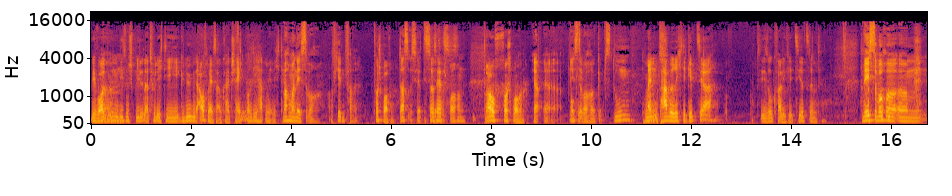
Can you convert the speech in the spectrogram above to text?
Wir wollten Ähm. diesem Spiel natürlich die genügende Aufmerksamkeit schenken und die hatten wir nicht. Machen wir nächste Woche. Auf jeden Fall. Versprochen. Das ist jetzt, Ist das jetzt- versprochen. Drauf versprochen. Ja, ja, ja. Nächste Okay. Woche gibt es Doom. Ich meine, ein paar Berichte gibt es ja, ob sie so qualifiziert sind. Nächste Woche ähm,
